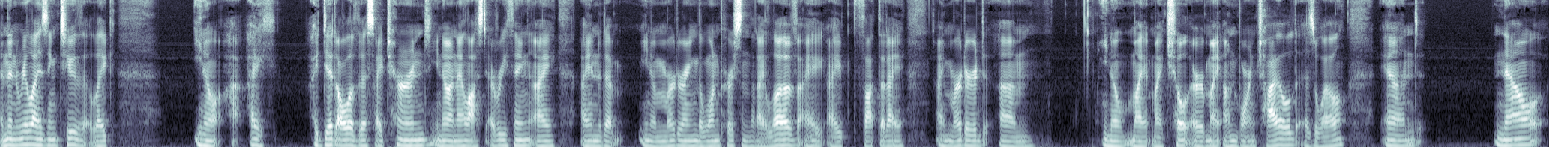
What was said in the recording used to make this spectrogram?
and then realizing too that like you know, I, I did all of this. I turned, you know, and I lost everything. I I ended up, you know, murdering the one person that I love. I, I thought that I I murdered, um, you know, my my child or my unborn child as well, and now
